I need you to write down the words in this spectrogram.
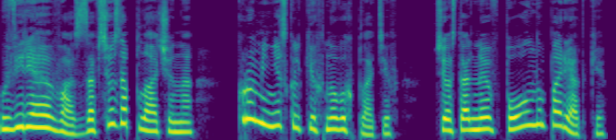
Уверяю вас, за все заплачено, кроме нескольких новых платьев. Все остальное в полном порядке.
